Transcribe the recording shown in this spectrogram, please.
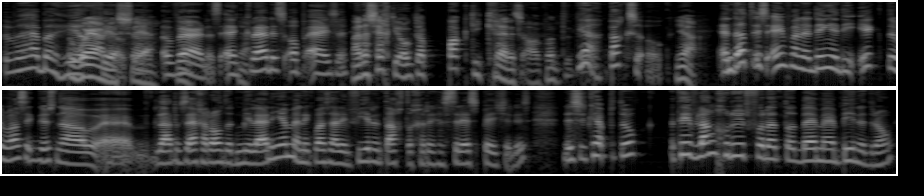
we hebben heel awareness, veel. Ja, awareness. Ja. En credits opeisen. Maar dan zegt u ook, dat pak die credits ook. Want, ja, pak ze ook. Ja. En dat is een van de dingen die ik... Toen was ik dus nou, uh, laten we zeggen, rond het millennium. En ik was al in 84 geregistreerd specialist. Dus ik heb het ook het heeft lang geduurd voordat tot bij mij binnendrong.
